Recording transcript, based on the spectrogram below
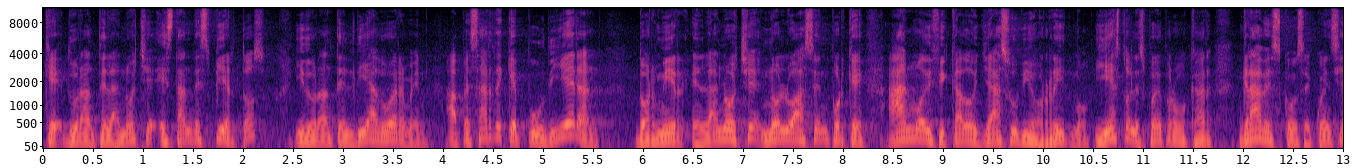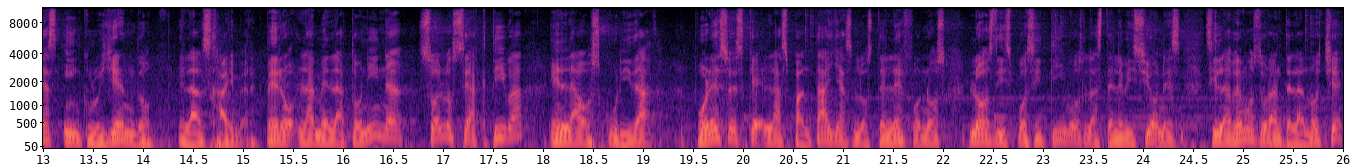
que durante la noche están despiertos y durante el día duermen. A pesar de que pudieran dormir en la noche, no lo hacen porque han modificado ya su biorritmo y esto les puede provocar graves consecuencias incluyendo el Alzheimer. Pero la melatonina solo se activa en la oscuridad. Por eso es que las pantallas, los teléfonos, los dispositivos, las televisiones, si las vemos durante la noche,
